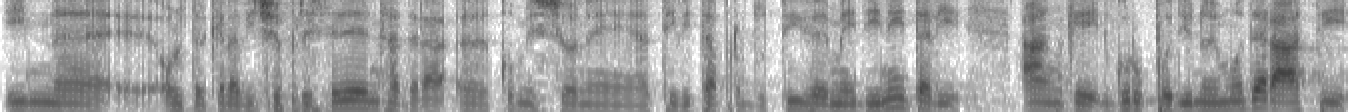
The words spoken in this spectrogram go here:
in, eh, oltre che la vicepresidenza della eh, Commissione Attività Produttive Made in Italy, anche il gruppo di noi moderati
